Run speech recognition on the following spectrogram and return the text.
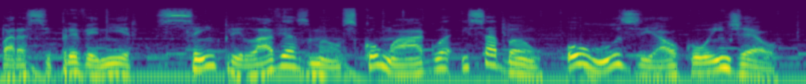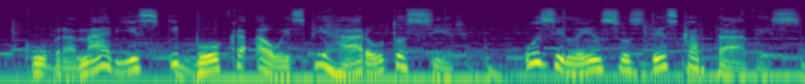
Para se prevenir, sempre lave as mãos com água e sabão ou use álcool em gel. Cubra nariz e boca ao espirrar ou tossir. Use lenços descartáveis.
